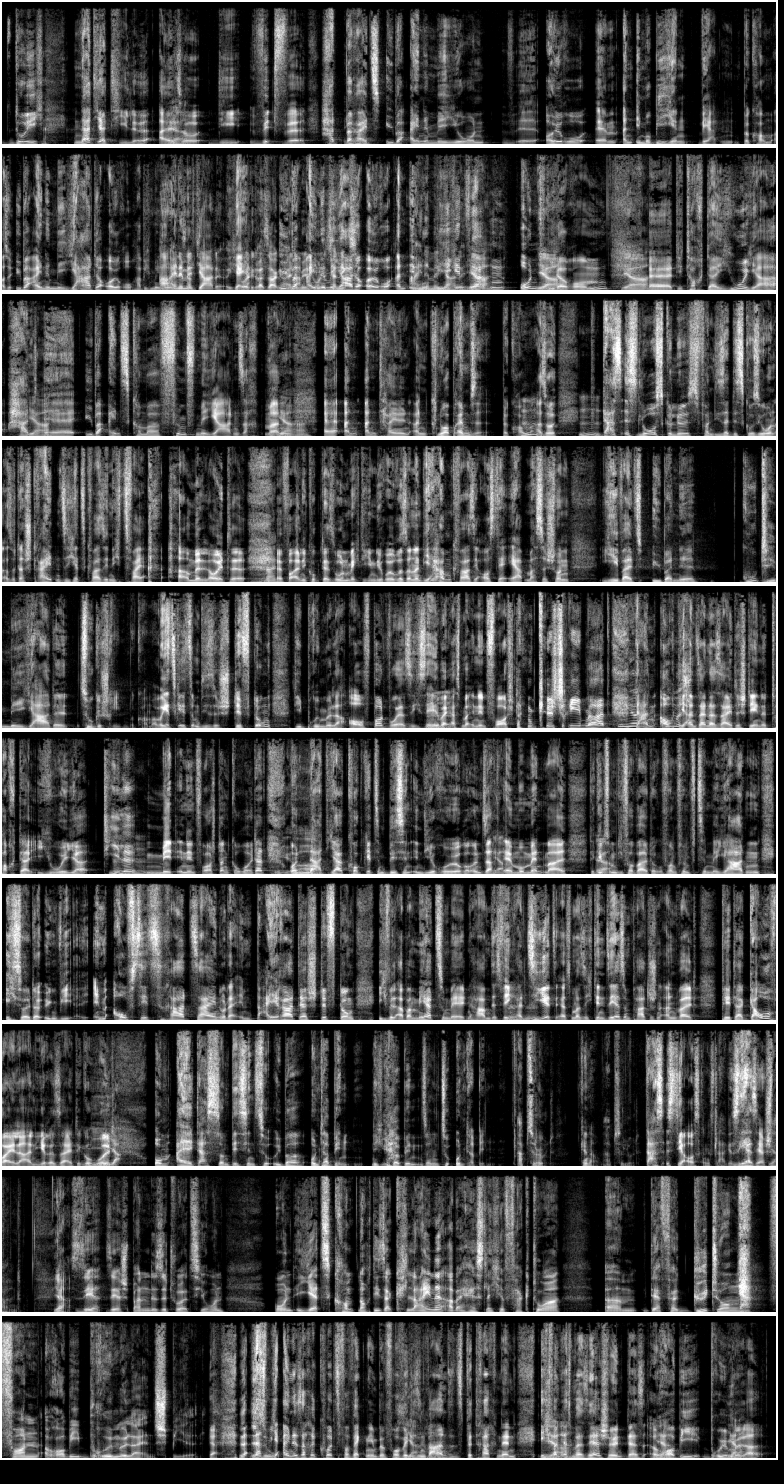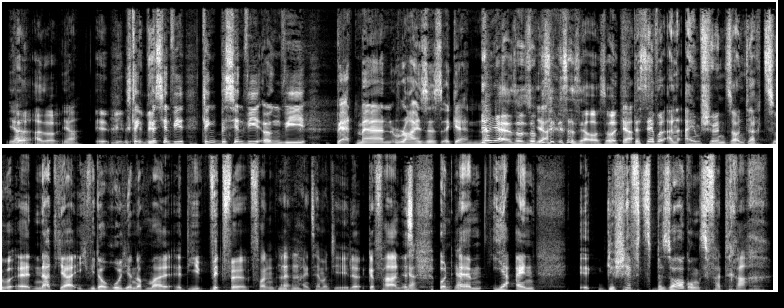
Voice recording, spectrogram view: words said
durch. Nadja Thiele, also die Witwe, hat bereits über eine Million äh, Euro ähm, an Immobilienwerten bekommen. Also über eine Milliarde Euro, habe ich Millionen Ah, eine gesagt. Milliarde. Ich wollte gerade sagen, über eine Million eine ja Milliarde nix. Euro an Immobilienwerten ja. und Ja. wiederum Ja. äh, die Tochter Julia hat Ja. äh, über 1,5 Milliarden, sagt man, Ja. äh, an Anteilen an Knorr-Bremse bekommen. Hm. Also das ist losgelöst von dieser Diskussion. Also da streiten sich jetzt quasi nicht zwei arme Leute, äh, vor allen Dingen guckt der Sohn mächtig in die Röhre, sondern die Ja. haben quasi aus der Erbmasse schon jeweils über eine gute Milliarde zugeschrieben bekommen. Aber jetzt geht es um diese Stiftung, die Brümüller aufbaut, wo er sich selber erstmal in den Vorstand geschrieben hat, Mhm. Ja, dann auch komisch. die an seiner Seite stehende Tochter Julia Thiele mit in den Vorstand geholt hat und Nadja guckt jetzt ein bisschen in die Röhre und sagt, Ja. äh, Moment mal, da geht es Ja. um die Verwaltung von 15 Milliarden, ich soll da irgendwie im Aufsichtsrat sein oder im Beirat der Stiftung, ich will aber mehr zu melden haben, deswegen Mhm. hat sie jetzt erstmal sich den sehr sympathischen Anwalt Peter Gauweiler an ihre Seite geholt, Ja. um all das so ein bisschen zu über unterbinden. Nicht überbinden, sondern zu unterbinden. Absolut. Genau. Absolut. Das ist die Ausgangslage. Sehr, sehr spannend. Ja, sehr, sehr spannende Situation. Und jetzt kommt noch dieser kleine, aber hässliche Faktor ähm, der Vergütung von Robbie Brümüller ins Spiel. Ja. La- Lass So. mich eine Sache kurz vorwegnehmen, bevor wir Ja. diesen Wahnsinnsbetrag nennen. Ich Ja. fand erstmal sehr schön, dass Robbie Brümüller, Ja. ne, also ja. äh, wir- Es klingt ein bisschen wie, klingt ein bisschen wie irgendwie Batman Rises Again. Ne? Ja, ja, so, so ein Ja. bisschen ist das ja auch so. Ja. Dass der wohl an einem schönen Sonntag zu äh, Nadja, ich wiederhole hier nochmal, äh, die Witwe von äh, Heinz-Hermann Thiele, gefahren ist Mhm. Ja. und Ja. Ähm, ihr ein äh, Geschäftsbesorgungsvertrag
